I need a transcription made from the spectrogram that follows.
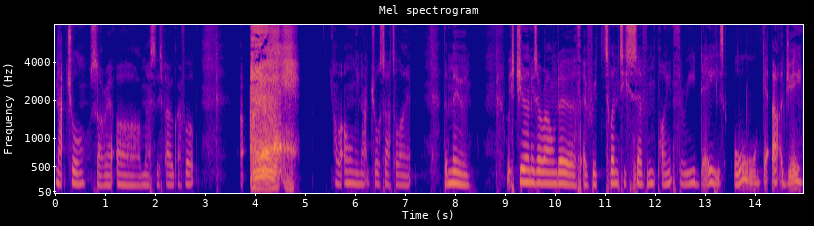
natural, sorry, oh, mess this paragraph up, our only natural satellite, the moon, which journeys around Earth every 27.3 days. Oh, get that, G.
